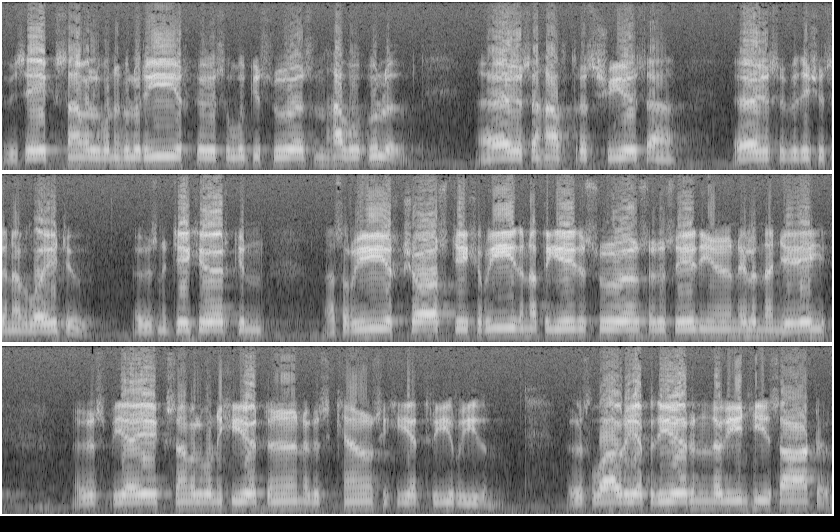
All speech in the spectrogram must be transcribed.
E vi sé samvel von hul ríoch go sa luki suas an halú ule. Agus a haltras sias a agus a vidisius an avleidu. Agus na dechirkin as ríoch seo stich ríd an at a suas agus édion ilan an agus beag samvalhnachiíirtain agus hier sa chéad trí rian, agus láirí apdían a gíon híos áta,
